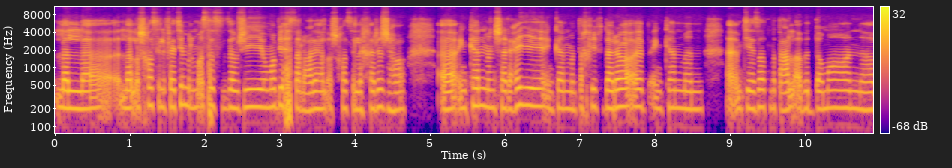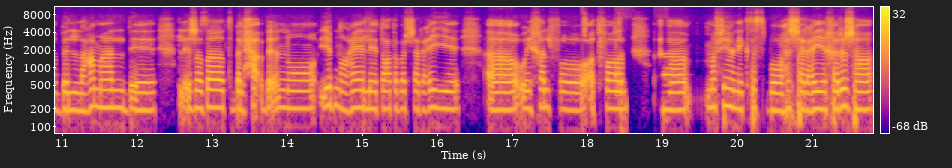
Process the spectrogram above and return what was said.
لل للأشخاص اللي فايتين بالمؤسسة الزوجية وما بيحصلوا عليها الأشخاص اللي خارجها، آآ إن كان من شرعية، إن كان من تخفيف ضرائب، إن كان من آآ امتيازات متعلقة بالضمان، آه، بالعمل، بالإجازات، بالحق بإنه يبنوا عيلة تعتبر شرعية ويخلفوا أطفال. آآ ما فيهم يكتسبوا هالشرعية خارجها،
